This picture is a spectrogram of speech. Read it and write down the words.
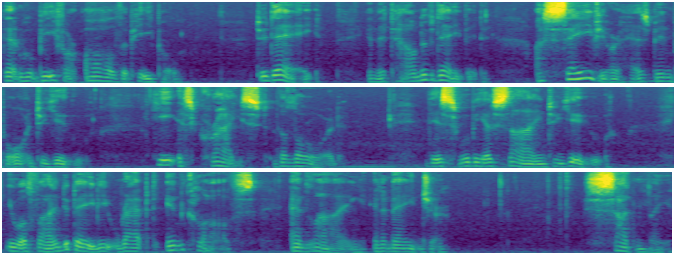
that will be for all the people. Today, in the town of David, a Savior has been born to you. He is Christ the Lord. This will be a sign to you. You will find a baby wrapped in cloths and lying in a manger. Suddenly,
